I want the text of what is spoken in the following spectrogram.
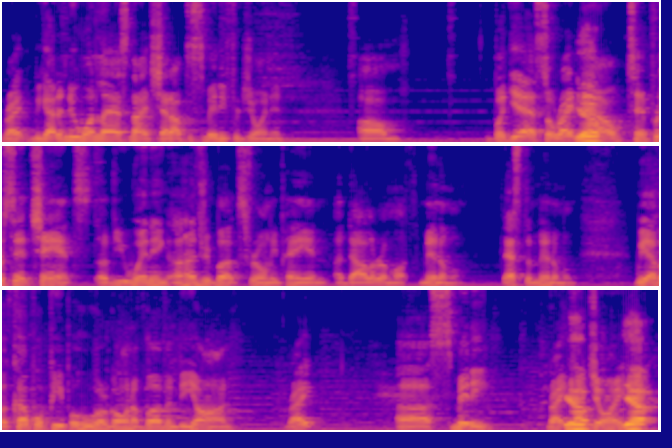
Right? We got a new one last night. Shout out to Smitty for joining. Um, but yeah, so right Yep. now, 10% chance of you winning 100 bucks for only paying a dollar a month minimum. That's the minimum. We have a couple people who are going above and beyond, right? Uh, Smitty, right? Yep. He joined. Yep.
